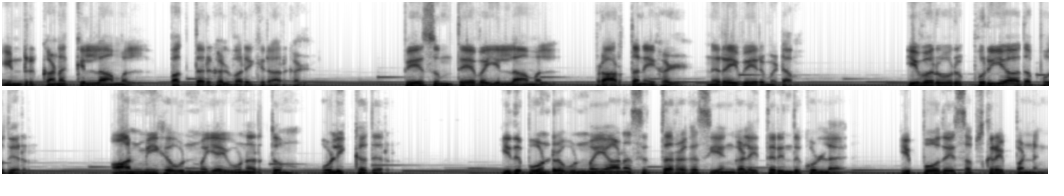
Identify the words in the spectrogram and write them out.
இன்று கணக்கில்லாமல் பக்தர்கள் வருகிறார்கள். பேசும் தேவையில்லாமல் பிரார்த்தனைகள் நிறைவேறுமிடம். இவர் ஒரு புரியாத புதிர் ஆன்மீக உண்மையை உணர்த்தும் ஒளிக்கதிர். இது போன்ற உண்மையான சித்த ரகசியங்களை தெரிந்து கொள்ள இப்போதே சப்ஸ்கிரைப் பண்ணுங்க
